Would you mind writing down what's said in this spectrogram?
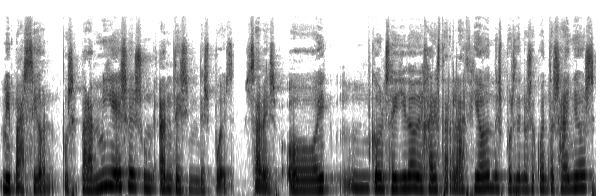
mi pasión. Pues para mí eso es un antes y un después, ¿sabes? O he conseguido dejar esta relación después de no sé cuántos años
